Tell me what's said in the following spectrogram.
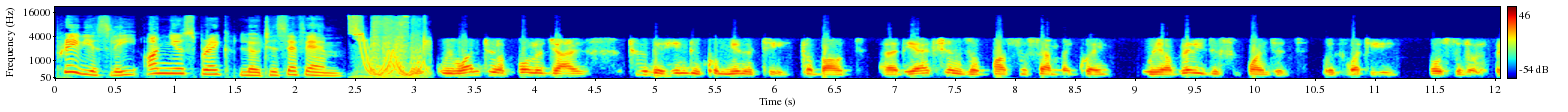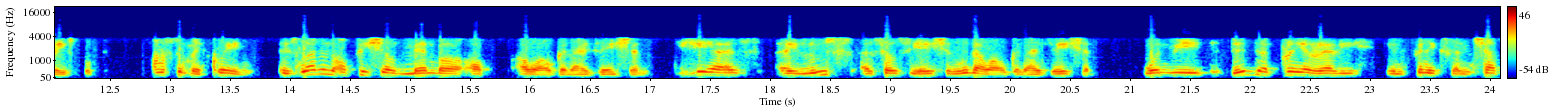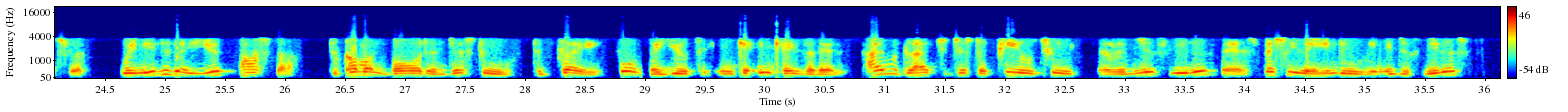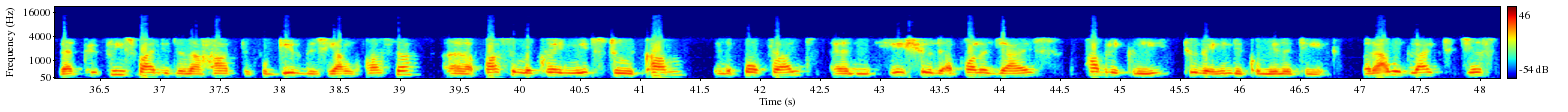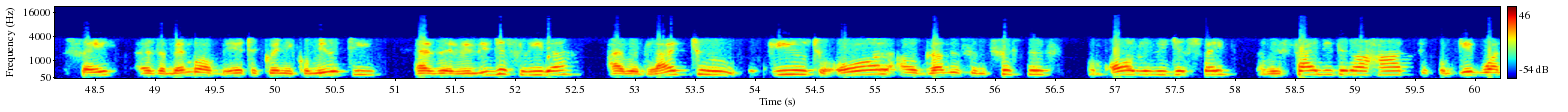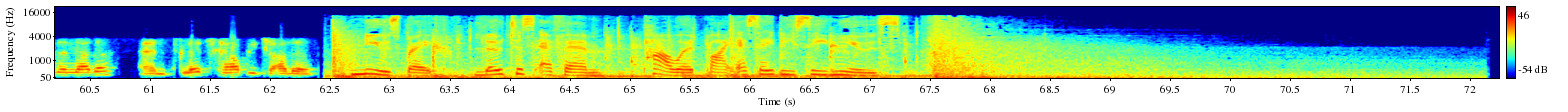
Previously on Newsbreak, Lotus FM. We want to apologize to the Hindu community about uh, the actions of Pastor Sam McQueen. We are very disappointed with what he posted on Facebook. Pastor McQueen is not an official member of our organization. He has a loose association with our organization. When we did the prayer rally in Phoenix and Chatsworth, we needed a youth pastor to come on board and just to, to pray for the youth in, in KZN. I would like to just appeal to the religious leaders, especially the Hindu religious leaders, that we please find it in our heart to forgive this young pastor. Uh, pastor McQueen needs to come in the forefront and he should apologize publicly to the Hindu community. But I would like to just say, as a member of the eThekwini community, as a religious leader, I would like to appeal to all our brothers and sisters from all religious faiths, and we find it in our heart to forgive one another and let's help each other. Newsbreak, Lotus FM, powered by SABC News.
